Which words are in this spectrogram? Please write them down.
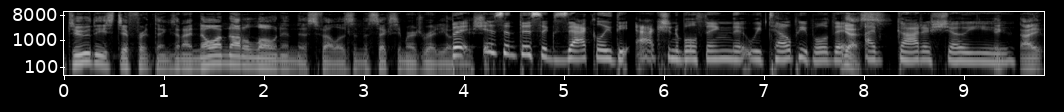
do these different things. And I know I'm not alone in this, fellas, in the Sexy Marriage Radio But Nation. isn't this exactly the actionable thing that we tell people that Yes. I've got to show you? I,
